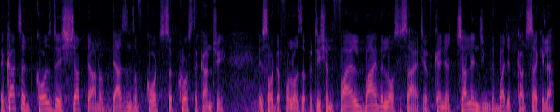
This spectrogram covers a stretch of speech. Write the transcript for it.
The cuts had caused a shutdown of dozens of courts across the country. This order follows a petition filed by the Law Society of Kenya challenging the budget cut circular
